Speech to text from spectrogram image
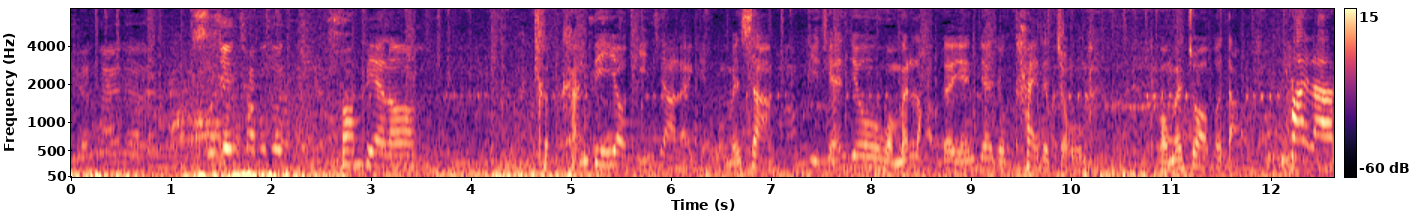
比原来的时间差不多。方便咯。 肯肯定要停下来给我们上，以前就我们老的人家就开着走，我们做不到。快了，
